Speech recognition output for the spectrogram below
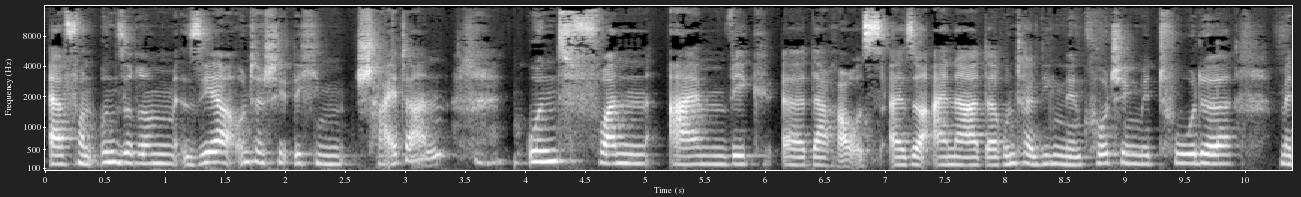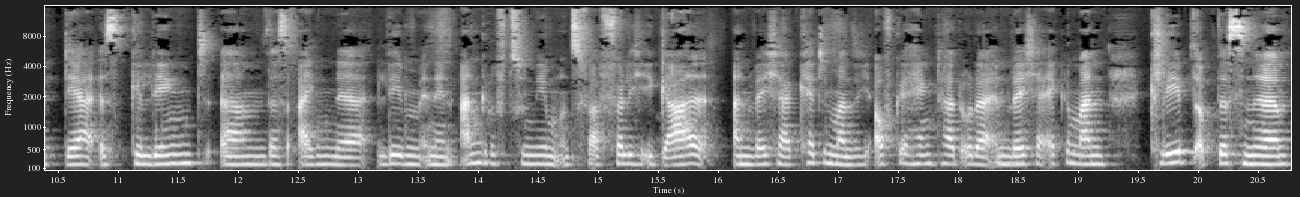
äh, von unserem sehr unterschiedlichen Scheitern mhm. und von einem Weg äh, daraus, also einer darunterliegenden Coaching-Methode, mit der es gelingt, ähm, das eigene Leben in den Angriff zu nehmen. Und zwar völlig egal, an welcher Kette man sich aufgehängt hat oder in mhm. welcher Ecke man klebt, ob das eine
